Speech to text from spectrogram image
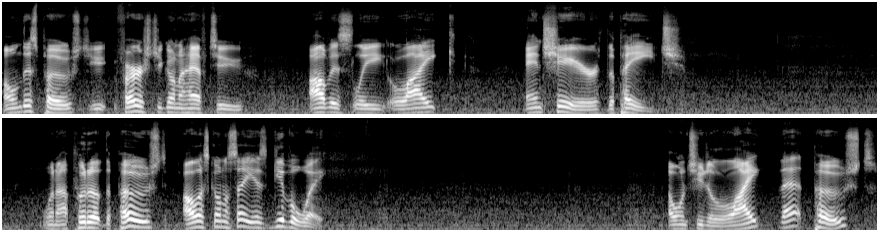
on this post, you, first you're to have to obviously like and share the page. When I put up the post, all it's going to say is giveaway. I want you to like that post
